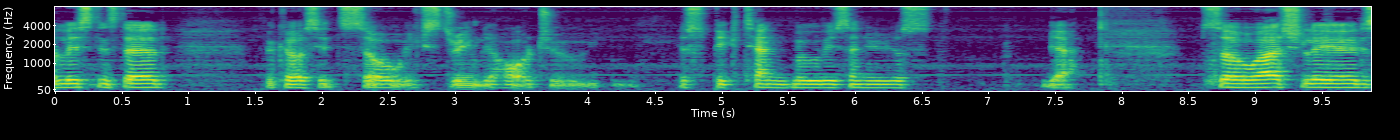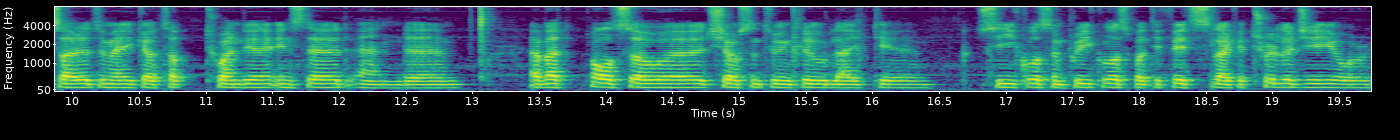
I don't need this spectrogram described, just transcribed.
list instead. Because it's so extremely hard to just pick 10 movies and you just. yeah. So I actually decided to make a top 20 instead, and um, I've also uh, chosen to include like uh, sequels and prequels, but if it's like a trilogy or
